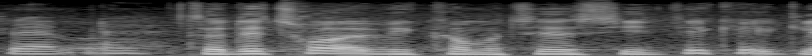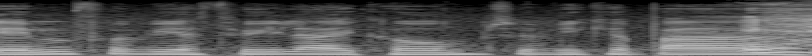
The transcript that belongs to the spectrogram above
glem det. Så det tror jeg, vi kommer til at sige, det kan I glemme, for vi har Three Like Home, så vi kan bare... Ja.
